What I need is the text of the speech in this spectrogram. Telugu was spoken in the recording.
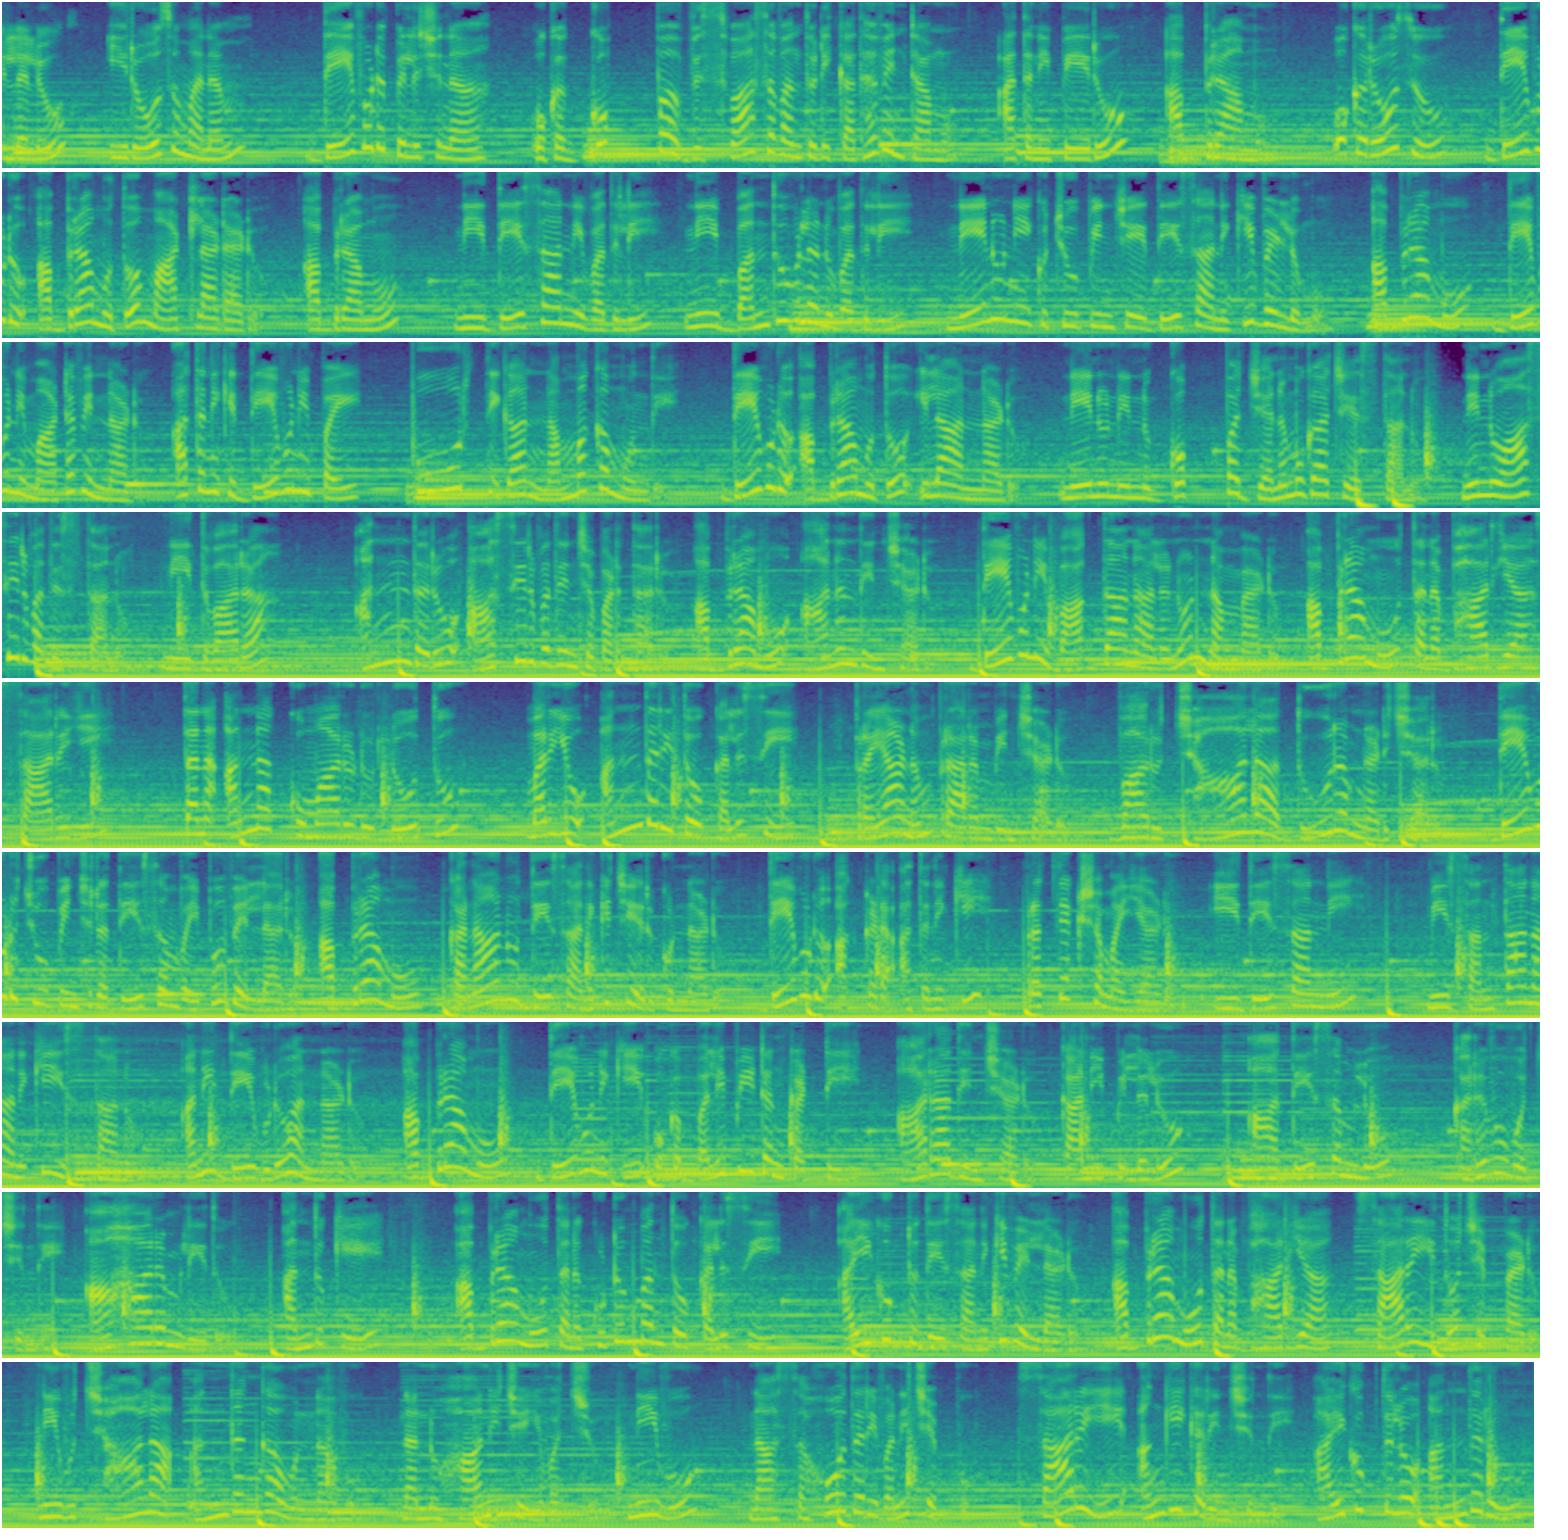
పిల్లలు ఈరోజు మనం దేవుడు పిలిచిన ఒక గొప్ప విశ్వాసవంతుడి కథ వింటాము. అతని పేరు అబ్రాము. ఒకరోజు దేవుడు అబ్రాముతో మాట్లాడాడు. అబ్రాము నీ దేశాన్ని వదిలి నీ బంధువులను వదిలి నేను నీకు చూపించే దేశానికి వెళ్ళుము. అబ్రాము దేవుని మాట విన్నాడు. అతనికి దేవునిపై పూర్తిగా నమ్మకం ఉంది. దేవుడు అబ్రాముతో ఇలా అన్నాడు నేను నిన్ను గొప్ప జనముగా చేస్తాను. నిన్ను ఆశీర్వదిస్తాను. నీ ద్వారా అందరూ ఆశీర్వదించబడతారు. అబ్రాము ఆనందించాడు. దేవుని వాగ్దానాలను నమ్మాడు. అబ్రాము తన భార్య సారయి తన అన్న కుమారుడు లోతు మరియు అందరితో కలిసి ప్రయాణం ప్రారంభించాడు. వారు చాలా దూరం నడిచారు. దేవుడు చూపించిన దేశం వైపు వెళ్ళారు అబ్రాము కనాను దేశానికి చేరుకున్నాడు. దేవుడు అక్కడ అతనికి ప్రత్యక్షమయ్యాడు. ఈ దేశాన్ని మీ సంతానానికి ఇస్తాను అని దేవుడు అన్నాడు. అబ్రాము దేవునికి ఒక బలిపీఠం కట్టి ఆరాధించాడు. కాని పిల్లలు ఆ దేశంలో కరువు వచ్చింది. ఆహారం లేదు. అందుకే అబ్రాము తన కుటుంబంతో కలిసి ఐగుప్తు దేశానికి వెళ్ళాడు. అబ్రాము తన భార్య సారయితో చెప్పాడు నీవు చాలా అందంగా ఉన్నావు. నన్ను హాని చేయవచ్చు. నీవు నా సహోదరివని చెప్పు. సారయి అంగీకరించింది. ఐగుప్తులో అందరూ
